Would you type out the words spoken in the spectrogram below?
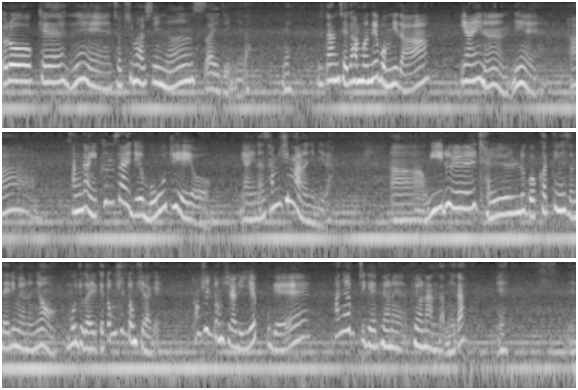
이렇게 네 적심할 수 있는 사이즈입니다. 네, 일단 제가 한번 내봅니다. 이 아이는 네, 아 상당히 큰 사이즈 모주예요. 이 아이는 30만 원입니다. 아, 위를 자르고 커팅해서 내리면은요 모주가 이렇게 똥실똥실하게 똥실똥실하게 예쁘게 환엽지게 변해, 변한답니다. 예. 예.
